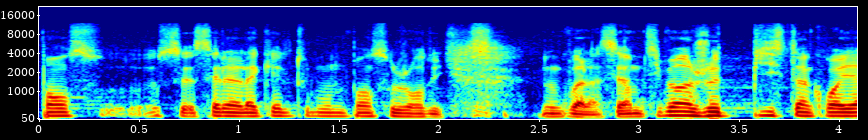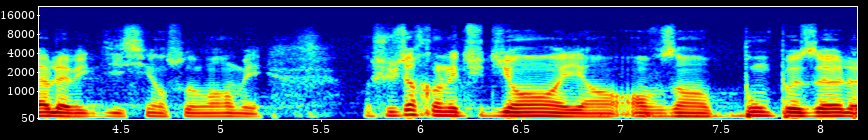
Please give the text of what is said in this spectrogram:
pense, celle à laquelle tout le monde pense aujourd'hui. Donc voilà, c'est un petit peu un jeu de piste incroyable avec DC en ce moment, mais je suis sûr qu'en étudiant et en, faisant un bon puzzle,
